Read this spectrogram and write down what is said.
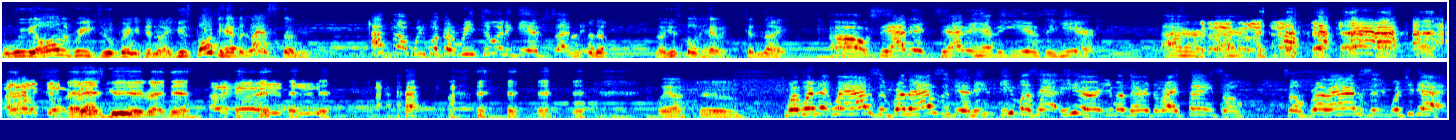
We all agreed to bring it tonight. You're supposed to have it last Sunday. I thought we were gonna redo it again No, Sunday. no, no. No, you're supposed to have it tonight. Oh, see, I didn't see. I didn't have the ears to hear. I heard. I heard. I like that. Now, that's good right there. Well, Um, well, when, when Addison, brother Addison, did he he must have he heard he must have heard the right thing. So, so brother Addison, what you got?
